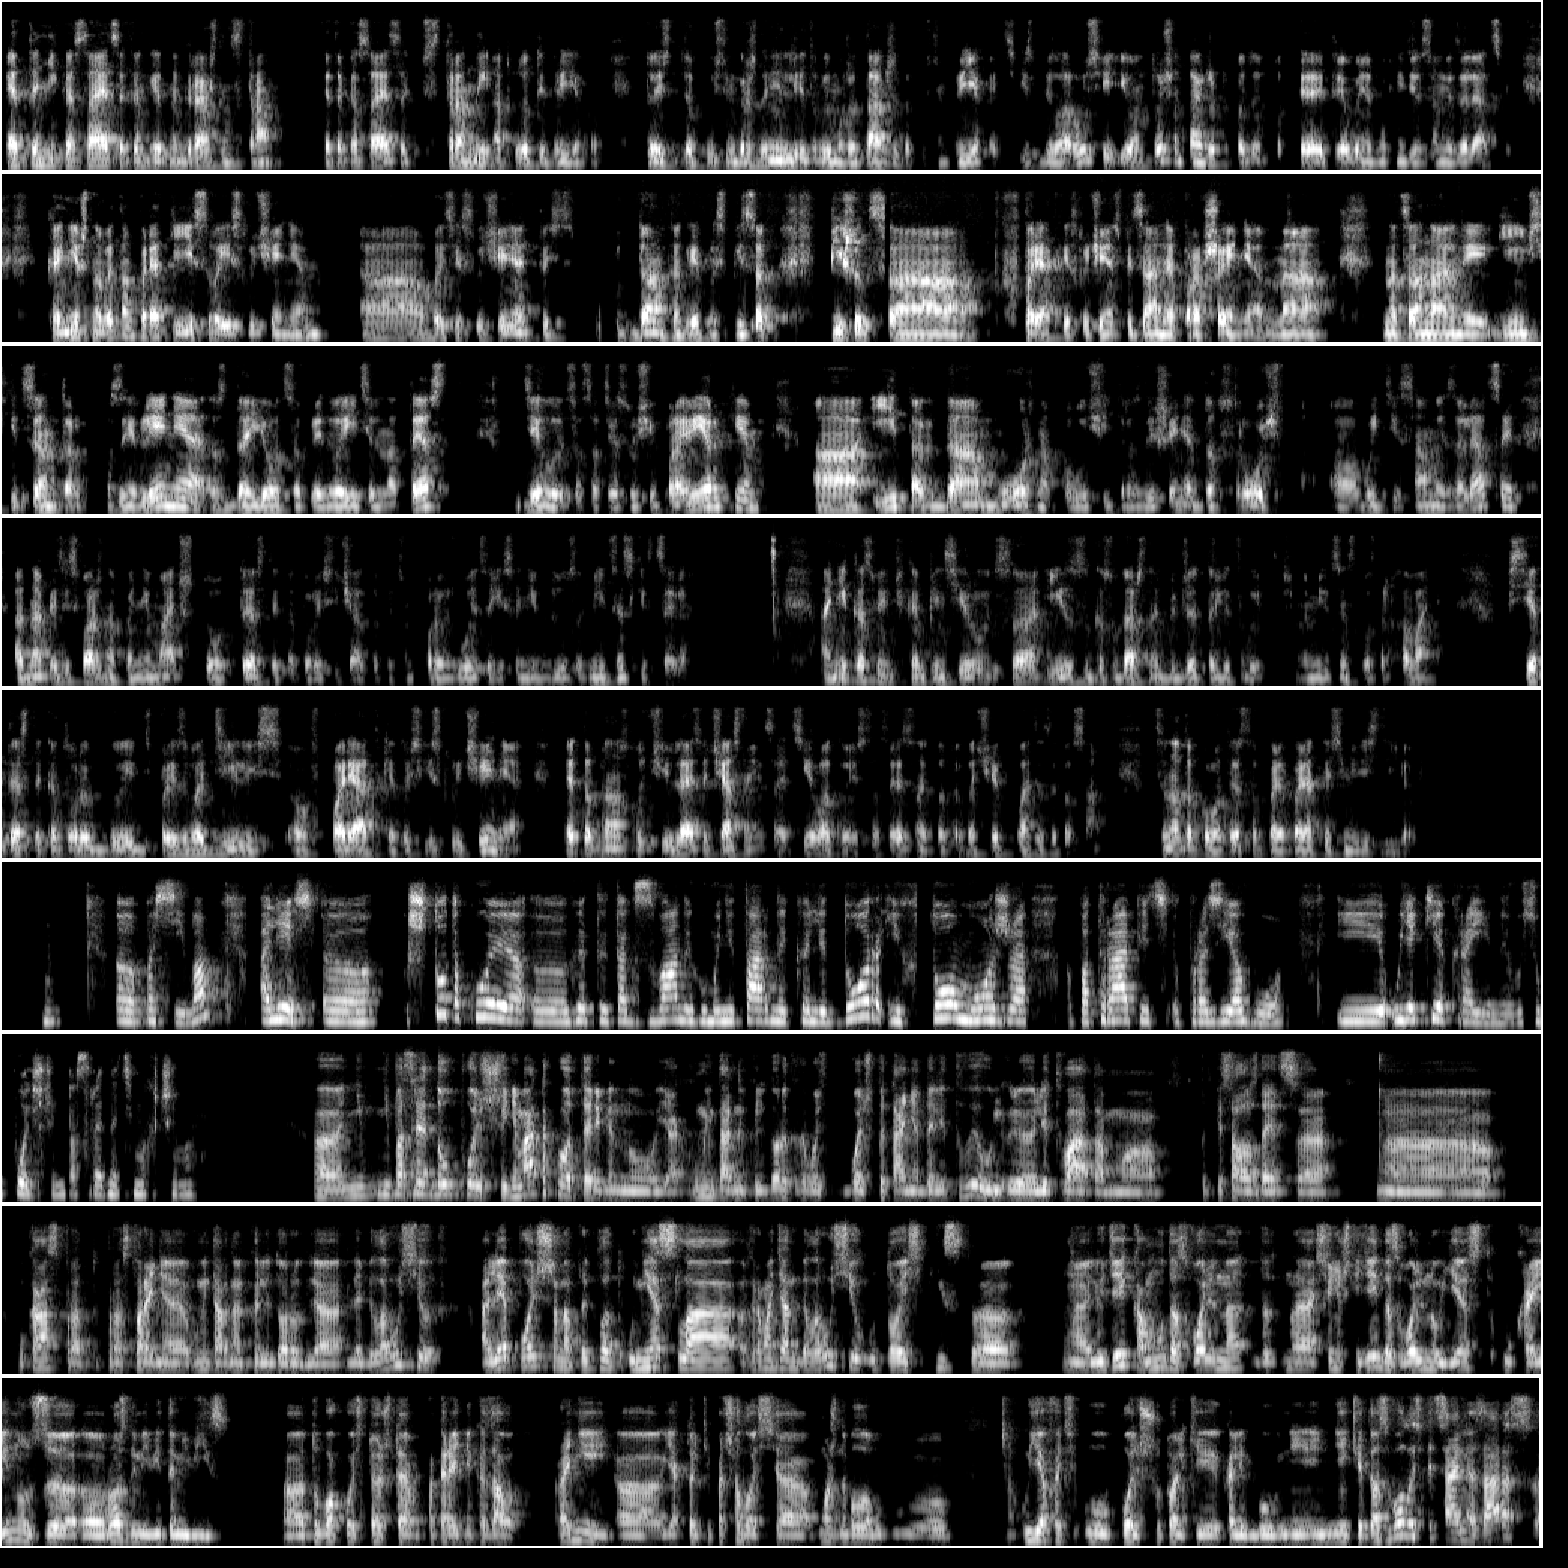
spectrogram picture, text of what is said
это не касается конкретно граждан стран это касается страны, откуда ты приехал. То есть, допустим, гражданин Литвы может также, допустим, приехать из Беларуси, и он точно так же попадет под требования двух недель самоизоляции. Конечно, в этом порядке есть свои исключения. А в эти исключения, то есть дан конкретный список, пишется в порядке исключения специальное прошение на Национальный гигиенический центр заявления, сдается предварительно тест, делаются соответствующие проверки, и тогда можно получить разрешение досрочно а, выйти из самоизоляции. Однако здесь важно понимать, что тесты, которые сейчас, допустим, производятся, если они ведутся в медицинских целях, они компенсируются из государственного бюджета Литвы, то есть медицинского страхования все тесты, которые бы производились э, в порядке, то есть исключения, это в данном случае является частная инициатива, то есть, соответственно, это тогда человек платит за это сам. Цена такого теста порядка 70 евро. Э, спасибо. Олесь, э, что такое гэты так званы гуманітарны калідор і хто можа патрапіць праз яго і у якія краіны вось у Польшы непасрэдна ці магчыма непасрэдна ў Польшы няма такого тэрміну як гуманітарны калідор это вось больш пытання да літвы літва там подпісала здаецца указ пра, пра стварэнне гуманітарнага калідору для для беларусі але польша напрыклад унесла грамадзян беларусі у той спіс людзей кому дазволена на сённяшні дзень дазволена ўезд у краіну з рознымі відамі віз то бок вось тое што я папярэдне казаў раней як толькі пачалося можна было уехаць у польшу толькі калі быў нейкі дазволы спецыяльна зараз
